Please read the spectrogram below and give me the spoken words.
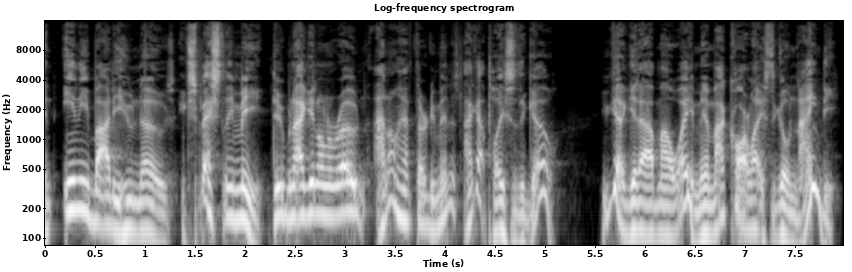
And anybody who knows, especially me, dude, when I get on the road, I don't have 30 minutes. I got places to go. You got to get out of my way, man. My car likes to go 90.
